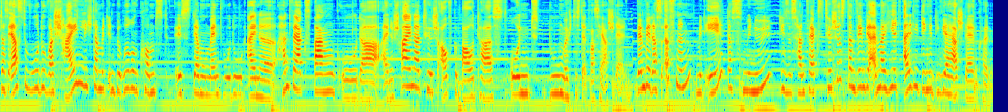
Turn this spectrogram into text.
Das erste, wo du wahrscheinlich damit in Berührung kommst, ist der Moment, wo du eine Handwerksbank oder einen Schreinertisch aufgebaut hast und du möchtest etwas herstellen. Wenn wir das öffnen mit E, das Menü dieses Handwerkstisches, dann sehen wir einmal hier all die Dinge, die wir herstellen können.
